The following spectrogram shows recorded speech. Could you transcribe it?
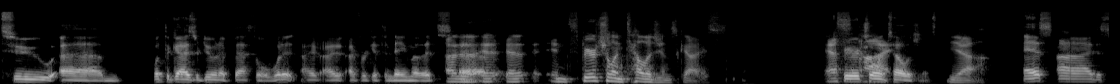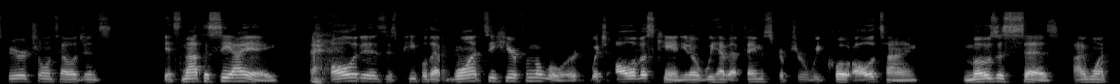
to, um, what the guys are doing at Bethel. What it, I, I, I forget the name of it. Uh, uh, uh, in spiritual intelligence guys. Spiritual intelligence. Yeah. SI, the spiritual intelligence it's not the CIA. all it is is people that want to hear from the Lord, which all of us can. You know, we have that famous scripture we quote all the time. Moses says, I want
